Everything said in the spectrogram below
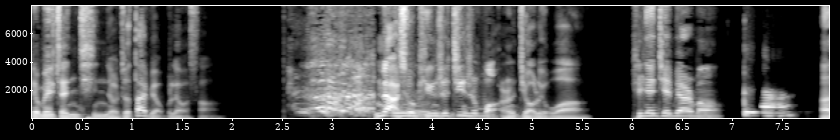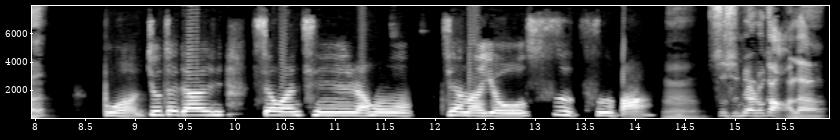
又没真亲着，这代表不了啥。你俩是不是平时净是网上交流啊？天天见面吗？对呀、啊，不，就在家相完亲，然后见了有四次吧。嗯，四次面都干啥了？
